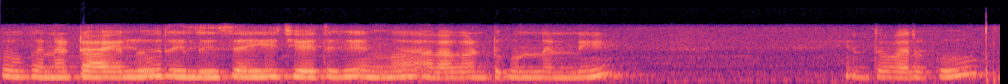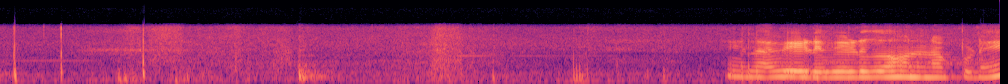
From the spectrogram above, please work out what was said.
కోకోనట్ ఆయిల్ రిలీజ్ అయ్యి చేతికి ఇంకా అలాగంటుకుందండి. ఇంతవరకు ఇలా వేడివేడిగా ఉన్నప్పుడే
